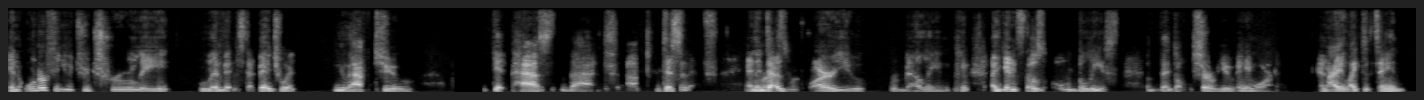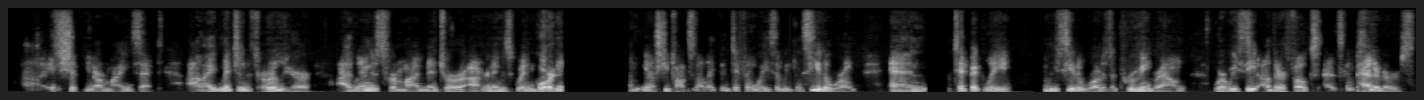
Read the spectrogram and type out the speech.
in order for you to truly live it and step into it, you have to get past that uh, dissonance, and it right. does require you rebelling against those old beliefs that don't serve you anymore. And I like to say uh, is shifting our mindset. Um, I mentioned this earlier. I learned this from my mentor. Uh, her name is Gwen Gordon. Um, you know, she talks about like the different ways that we can see the world, and typically we see the world as a proving ground where we see other folks as competitors,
